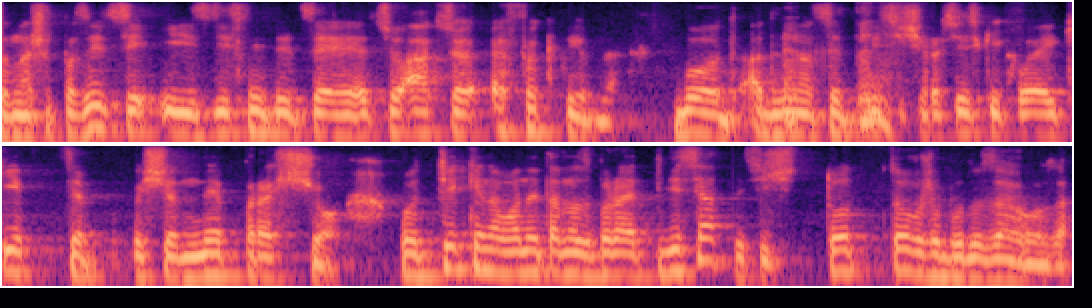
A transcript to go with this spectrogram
е, наші позиції і здійснити це цю акцію ефективно. Бо 11 тисяч російських вояків це що не про що. От тільки на вони там назбирають 50 тисяч, то, то вже буде загроза.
